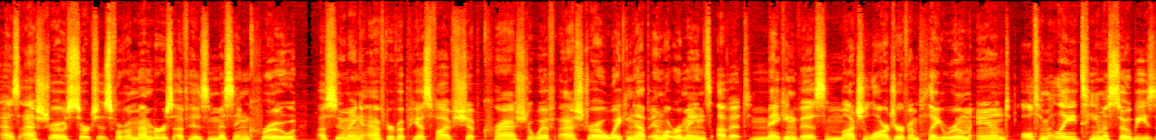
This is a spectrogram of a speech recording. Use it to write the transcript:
As Astro searches for the members of his missing crew, assuming after the PS5 ship crashed, with Astro waking up in what remains of it, making this much larger than Playroom and, ultimately, Team Asobi's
